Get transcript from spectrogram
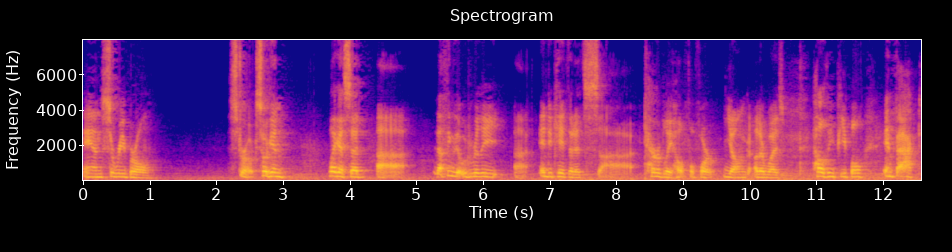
and cerebral stroke. So again, like I said, uh, nothing that would really uh, indicate that it's uh, terribly helpful for young, otherwise healthy people. In fact,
